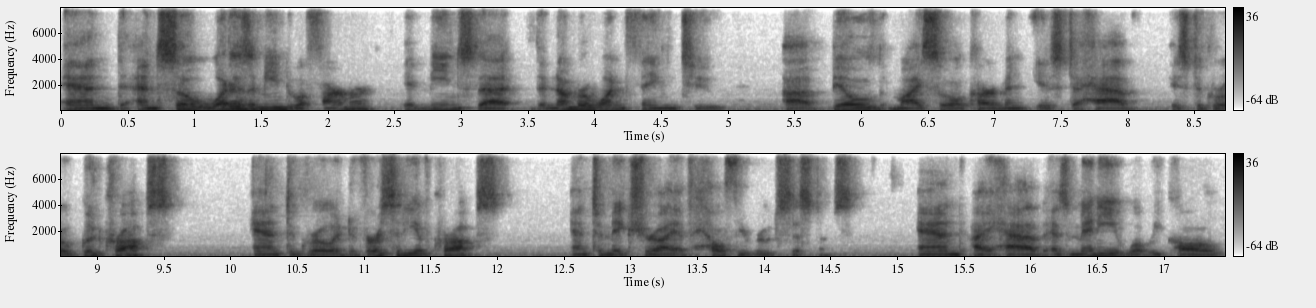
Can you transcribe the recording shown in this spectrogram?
And and so, what does it mean to a farmer? It means that the number one thing to uh, build my soil carbon is to have is to grow good crops and to grow a diversity of crops and to make sure I have healthy root systems. And I have as many what we call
